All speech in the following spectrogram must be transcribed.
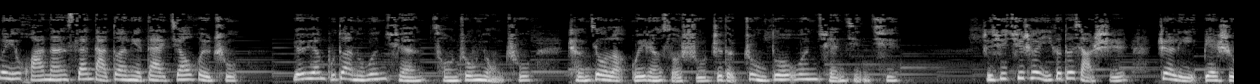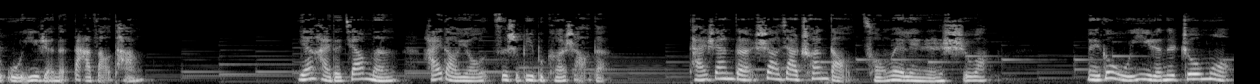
位于华南三大断裂带交汇处，源源不断的温泉从中涌出。成就了为人所熟知的众多温泉景区，只需驱车一个多小时，这里便是五亿人的大澡堂。沿海的江门海岛游自是必不可少的，台山的上下川岛从未令人失望。每个五亿人的周末，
